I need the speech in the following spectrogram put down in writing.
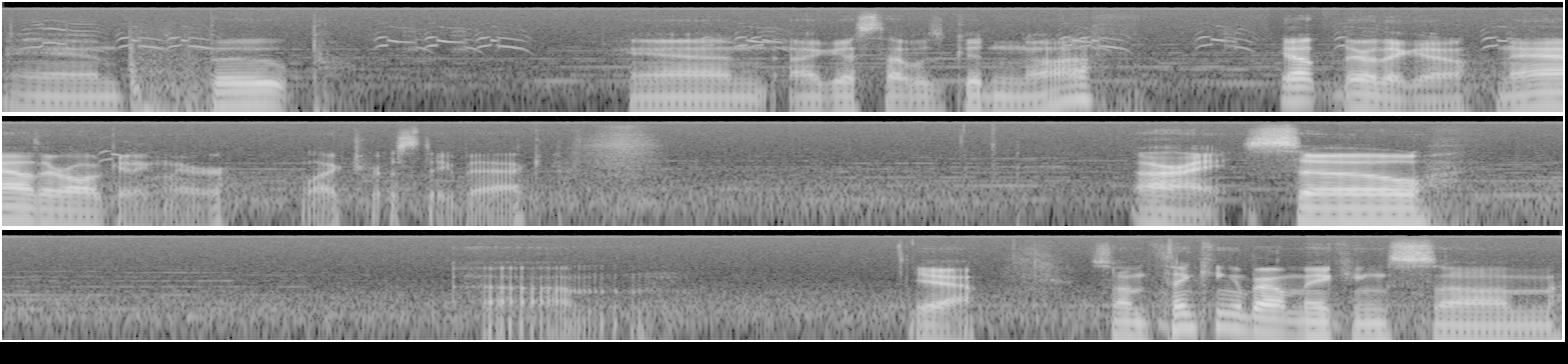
And boop. And I guess that was good enough. Yep, there they go. Now they're all getting their electricity back. Alright, so... Um, yeah. So I'm thinking about making some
